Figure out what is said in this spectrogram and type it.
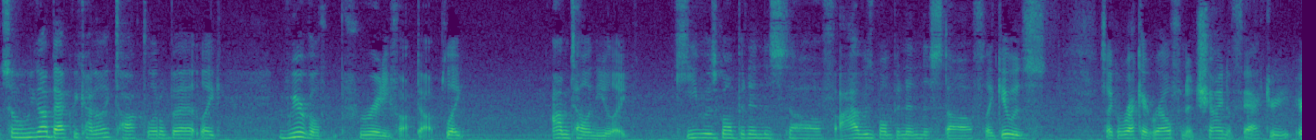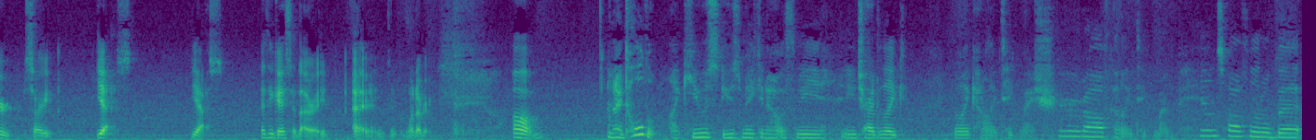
So when we got back, we kind of like talked a little bit. Like, we were both pretty fucked up. Like, I'm telling you, like he was bumping into stuff, I was bumping into stuff. Like it was, it's like a Wreck It Ralph in a China factory. Or sorry, yes, yes, I think I said that right. I, whatever. Um, and I told him like he was he was making out with me, and he tried to like, you know, like kind of like take my shirt off, kind of like take my pants off a little bit,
